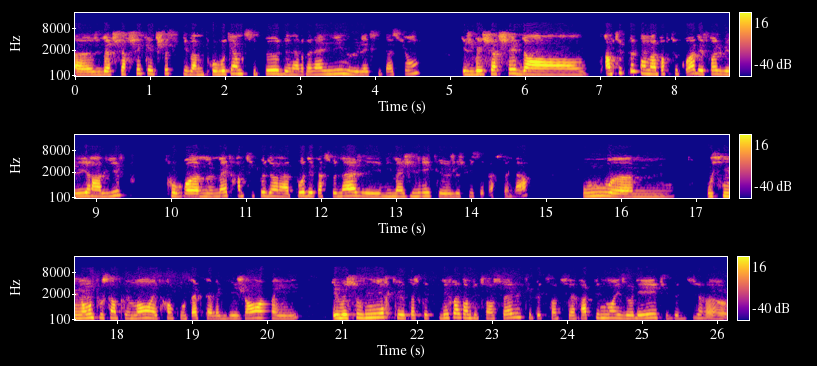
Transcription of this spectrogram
je vais rechercher quelque chose qui va me provoquer un petit peu de l'adrénaline ou de l'excitation et je vais chercher dans un petit peu dans n'importe quoi. Des fois je vais lire un livre pour euh, me mettre un petit peu dans la peau des personnages et m'imaginer que je suis ces personnes-là. Ou, euh, ou sinon, tout simplement être en contact avec des gens et, me souvenir que, parce que des fois, quand tu te sens seul, tu peux te sentir rapidement isolé, tu peux te dire euh,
